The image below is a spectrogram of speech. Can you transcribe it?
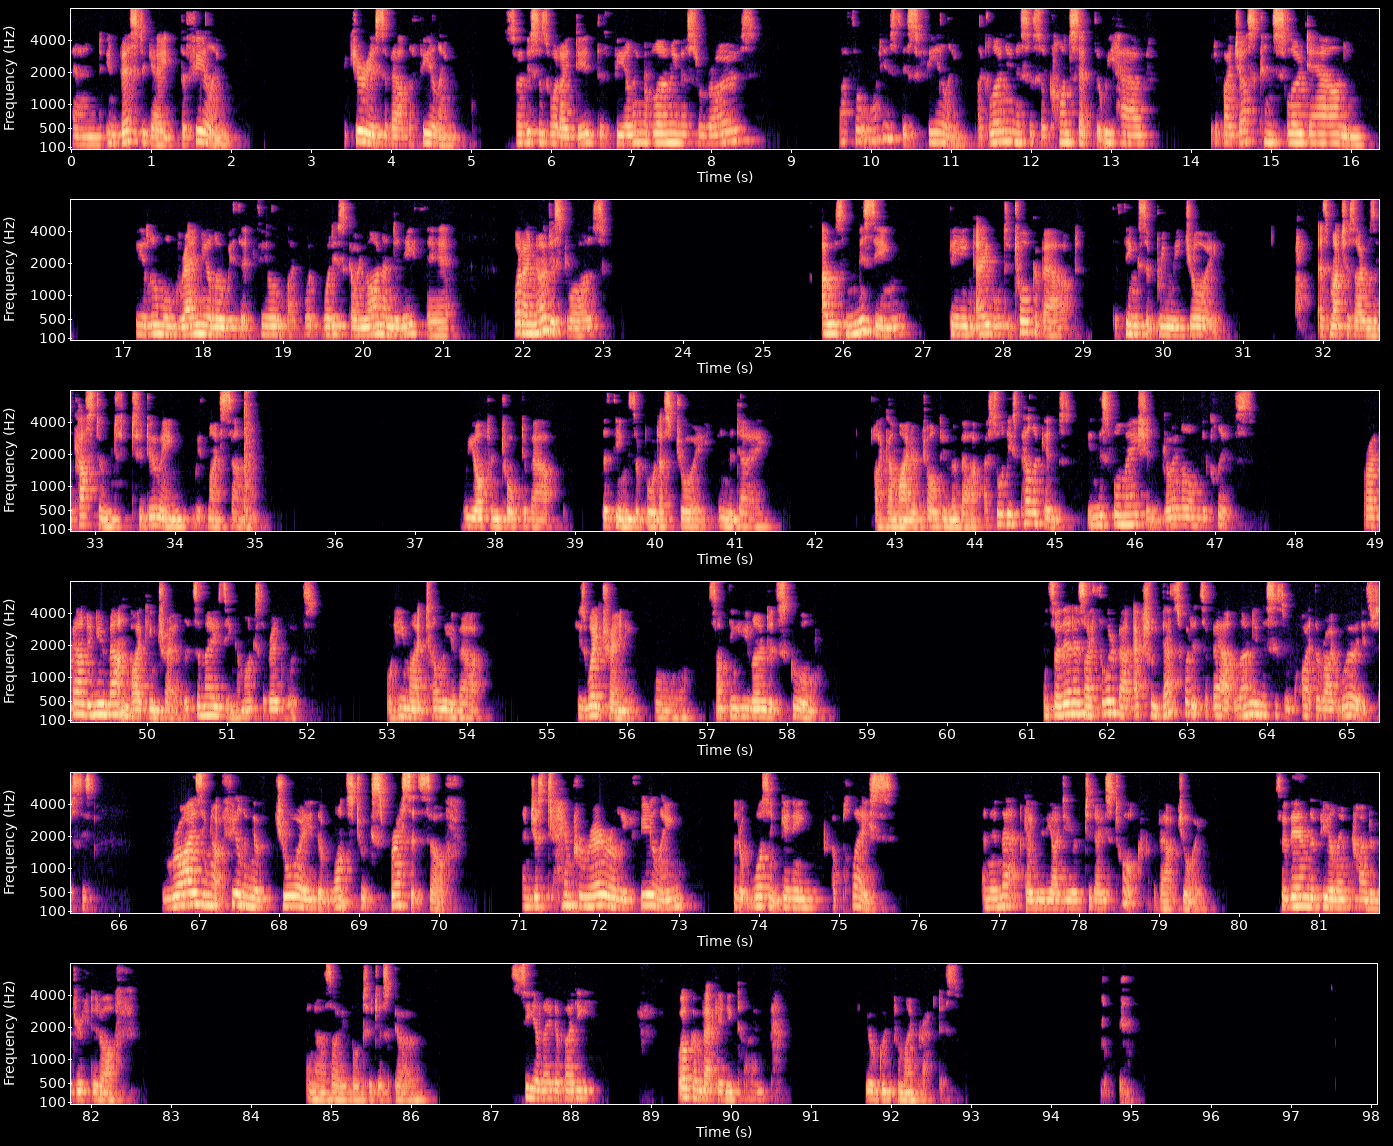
and investigate the feeling. Be curious about the feeling. So this is what I did. The feeling of loneliness arose. I thought, what is this feeling? Like loneliness is a concept that we have, but if I just can slow down and be a little more granular with it, feel like what, what is going on underneath there, what I noticed was I was missing being able to talk about the things that bring me joy as much as I was accustomed to doing with my son. We often talked about the things that brought us joy in the day. Like I might have told him about, I saw these pelicans in this formation going along the cliffs. Or I found a new mountain biking trail. It's amazing amongst the redwoods. Or he might tell me about his weight training or something he learned at school. And so then, as I thought about actually, that's what it's about. Loneliness isn't quite the right word. It's just this rising up feeling of joy that wants to express itself and just temporarily feeling that it wasn't getting a place. And then that gave me the idea of today's talk about joy. So then the feeling kind of drifted off and I was able to just go, see you later, buddy. Welcome back anytime. You're good for my practice.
